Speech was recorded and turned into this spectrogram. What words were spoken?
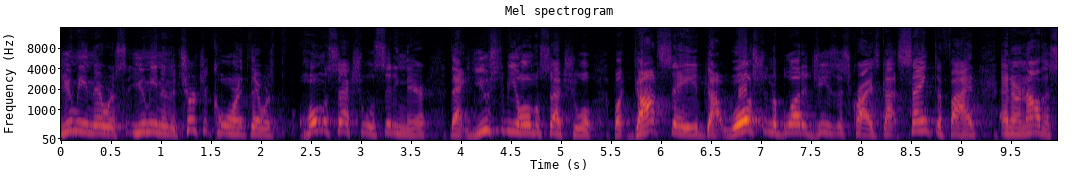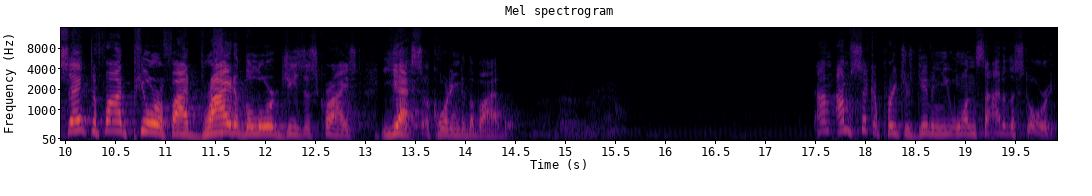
You mean there was you mean in the church at Corinth there was homosexuals sitting there that used to be homosexual but got saved, got washed in the blood of Jesus Christ, got sanctified and are now the sanctified, purified bride of the Lord Jesus Christ. Yes, according to the Bible. I'm, I'm sick of preachers giving you one side of the story.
